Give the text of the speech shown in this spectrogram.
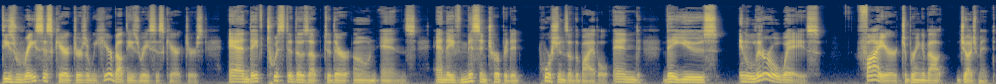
these racist characters, or we hear about these racist characters, and they've twisted those up to their own ends. and they've misinterpreted portions of the Bible. And they use, in literal ways, fire to bring about judgment.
